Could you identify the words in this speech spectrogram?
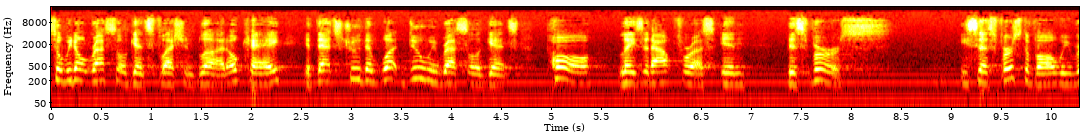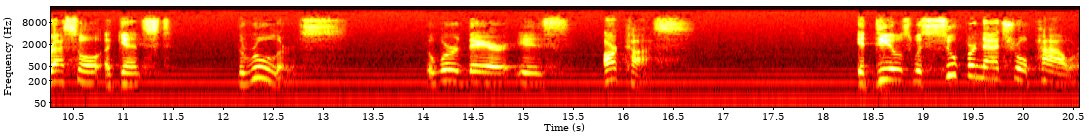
So we don't wrestle against flesh and blood. Okay, if that's true, then what do we wrestle against? Paul lays it out for us in this verse. He says, first of all, we wrestle against the rulers. The word there is archos. It deals with supernatural power,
